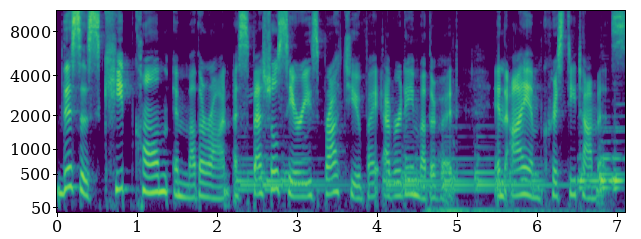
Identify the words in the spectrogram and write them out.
This is Keep Calm and Mother On, a special series brought to you by Everyday Motherhood, and I am Christy Thomas.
